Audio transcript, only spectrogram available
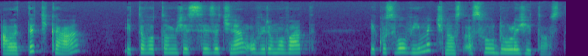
Ale teďka je to o tom, že si začínám uvědomovat jako svou výjimečnost a svou důležitost.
